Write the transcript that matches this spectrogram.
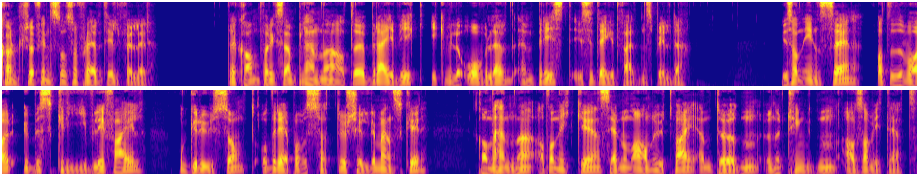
Kanskje finnes det også flere tilfeller. Det kan for eksempel hende at Breivik ikke ville overlevd en brist i sitt eget verdensbilde. Hvis han innser at det var ubeskrivelig feil og grusomt å drepe over 70 uskyldige mennesker, kan det hende at han ikke ser noen annen utvei enn døden under tyngden av samvittighet.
